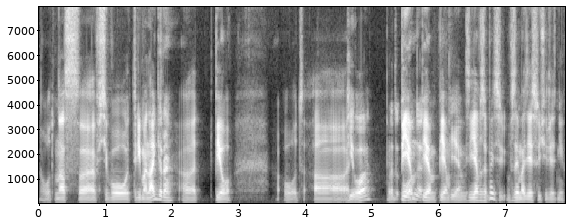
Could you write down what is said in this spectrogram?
Вот у нас э, всего три манагера, э, ПИО. Вот. а ПИО? PM, PM. PM. Я взаимодействую, через них.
